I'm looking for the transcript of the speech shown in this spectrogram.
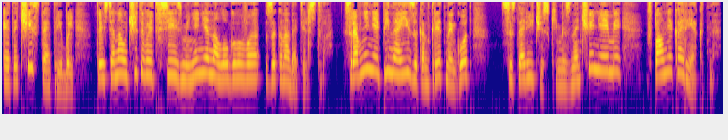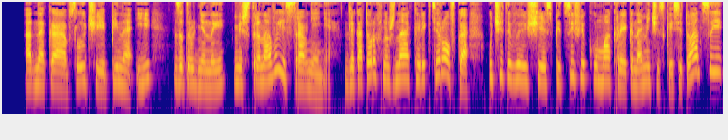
это чистая прибыль, то есть она учитывает все изменения налогового законодательства. Сравнение Пи на И за конкретный год с историческими значениями вполне корректно. Однако в случае Пи на И — Затруднены межстрановые сравнения, для которых нужна корректировка, учитывающая специфику макроэкономической ситуации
